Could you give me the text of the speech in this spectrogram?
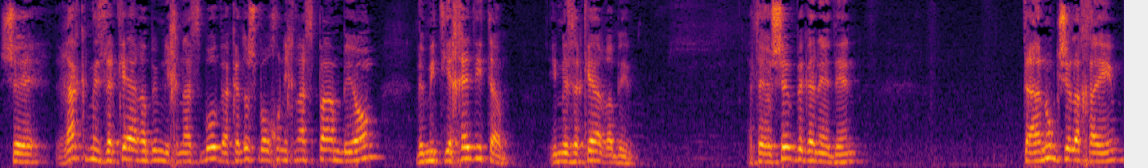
שרק מזכי הרבים נכנס בו, והקדוש ברוך הוא נכנס פעם ביום ומתייחד איתם, עם מזכי הרבים. אתה יושב בגן עדן, תענוג של החיים,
